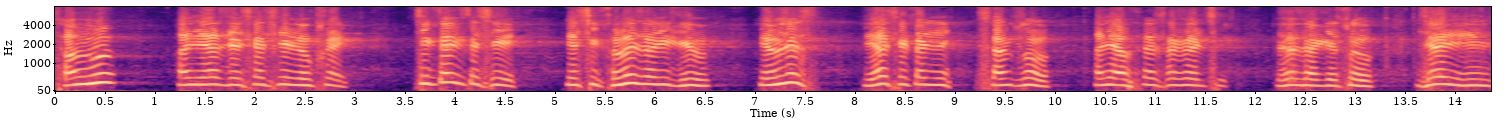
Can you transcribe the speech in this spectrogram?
थांबवू आणि या देशाची लोकशाही टिकेल कशी याची खबरदारी घेऊ एवढंच या ठिकाणी सांगतो. आणि आपल्या सगळ्यांची श्रद्धा घेतो जय हिंद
